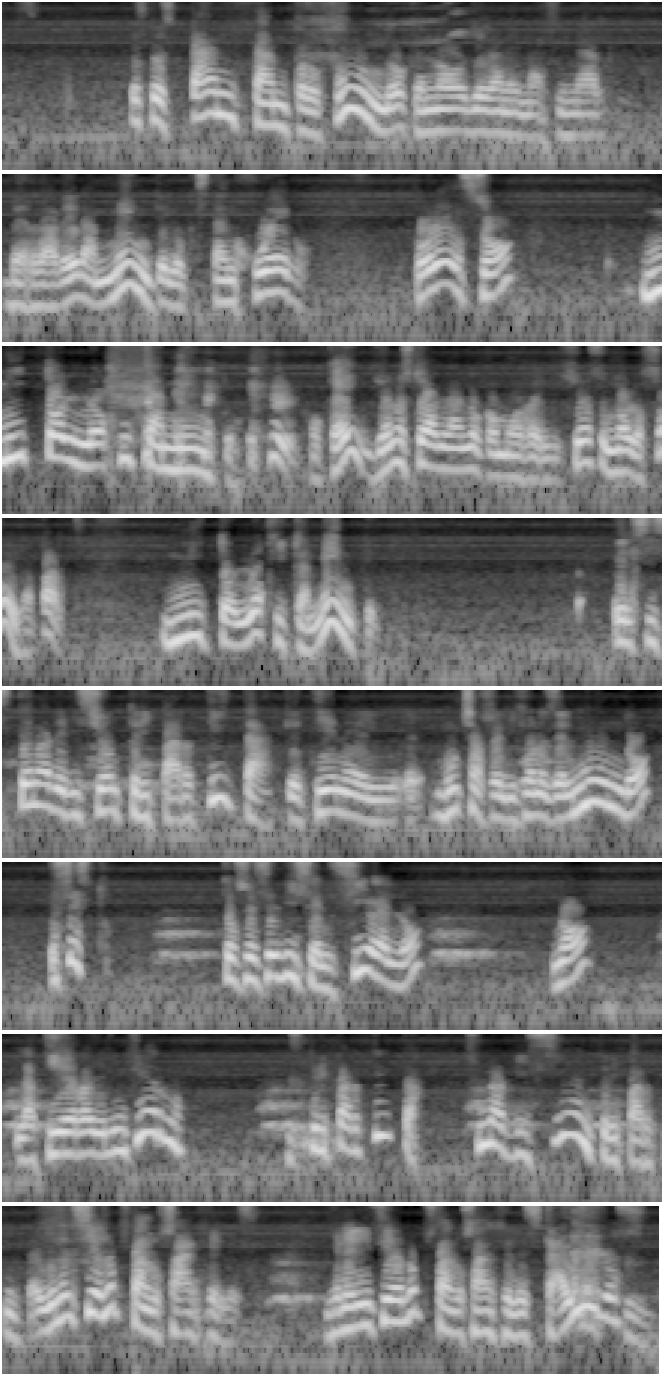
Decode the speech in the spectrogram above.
Esto es tan, tan profundo que no llegan a imaginar verdaderamente lo que está en juego. Por eso, mitológicamente, ¿ok? Yo no estoy hablando como religioso, no lo soy aparte. Mitológicamente, el sistema de visión tripartita que tiene muchas religiones del mundo es esto. Entonces se dice el cielo, ¿no? La tierra y el infierno. Es tripartita, es una visión tripartita. Y en el cielo pues, están los ángeles. Y en el infierno pues, están los ángeles caídos.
